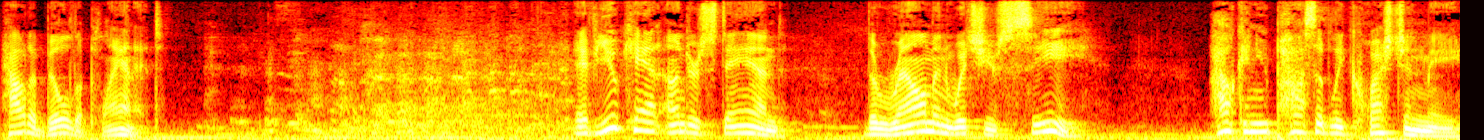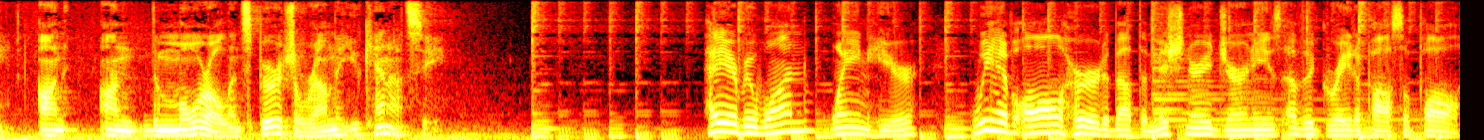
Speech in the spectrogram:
how to build a planet, if you can't understand the realm in which you see, how can you possibly question me on, on the moral and spiritual realm that you cannot see? Hey everyone, Wayne here. We have all heard about the missionary journeys of the great Apostle Paul.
